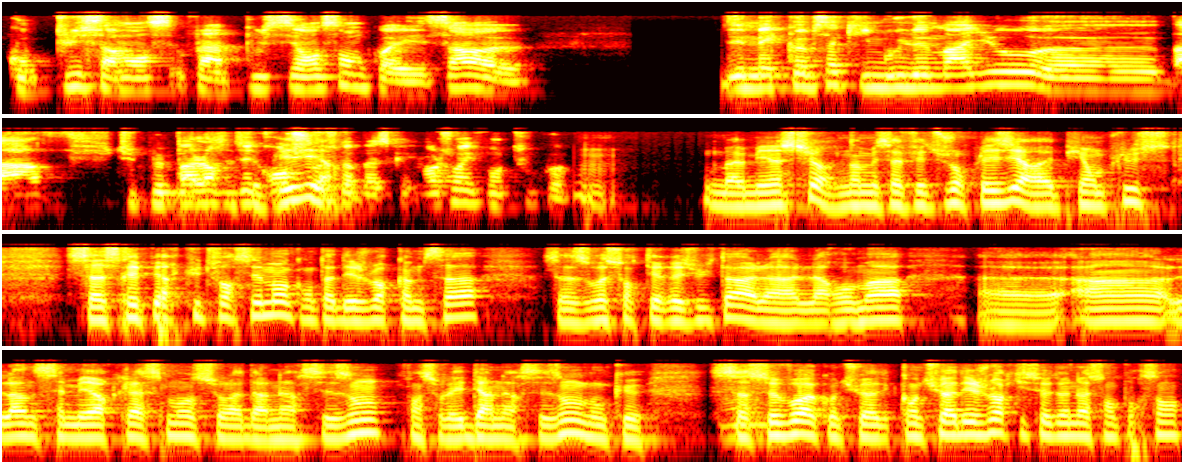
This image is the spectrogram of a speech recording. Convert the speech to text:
qu'on puisse avancer, enfin, pousser ensemble. Quoi. Et ça, des mecs comme ça qui mouillent le maillot, euh, bah, tu peux pas leur dire grand chose parce que franchement ils font tout quoi. Hmm. Bah bien sûr, non mais ça fait toujours plaisir et puis en plus ça se répercute forcément quand tu as des joueurs comme ça, ça se voit sur tes résultats. La, la Roma euh, a l'un de ses meilleurs classements sur la dernière saison, enfin sur les dernières saisons, donc euh, ça se voit quand tu as quand tu as des joueurs qui se donnent à 100%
